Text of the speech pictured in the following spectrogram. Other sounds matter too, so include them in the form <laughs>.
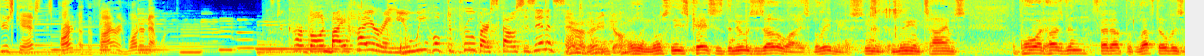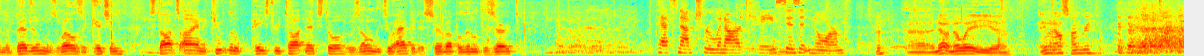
Cheerscast is part of the Fire and Water Network. Mr. Carbone, by hiring you, we hope to prove our spouse is innocent. Yeah, there you go. Well, in most of these cases, the news is otherwise. Believe me, I've seen it a million times. A bored husband, fed up with leftovers in the bedroom as well as the kitchen, starts eyeing a cute little pastry tart next door who's only too happy to serve up a little dessert. That's not true in our case, is it, Norm? Uh, no, no way. Uh, anyone else hungry? <laughs>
